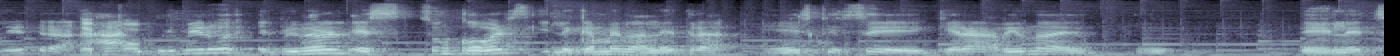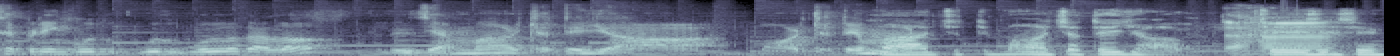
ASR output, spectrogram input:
letra. de Ajá, pop. El primero, el primero es, son covers y le cambian la letra. Es que se, que era, había una de, de- de Led Zeppelin Good, Good, Good Love, le decía, márchate ya, márchate, márchate. Máchate, máchate ya. Ajá. Sí, sí, sí.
